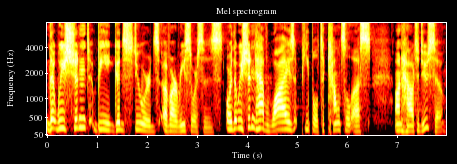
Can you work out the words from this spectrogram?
that we shouldn't be good stewards of our resources or that we shouldn't have wise people to counsel us on how to do so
